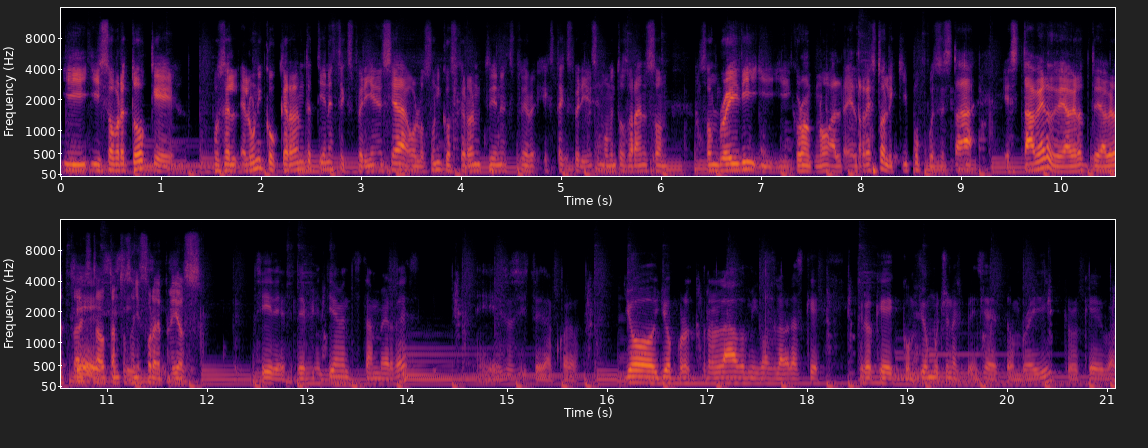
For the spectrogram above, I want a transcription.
Y, sobre todo que pues el, único que realmente tiene esta experiencia, o los únicos que realmente tienen esta experiencia en momentos grandes son, son Brady y, Gronk, ¿no? El, resto del equipo pues está, está verde de haber, de haber estado tantos años fuera de playoffs. Sí, definitivamente están verdes. Eh, eso sí estoy de acuerdo. Yo, yo por otro lado, amigos, la verdad es que creo que confío mucho en la experiencia de Tom Brady. Creo que va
